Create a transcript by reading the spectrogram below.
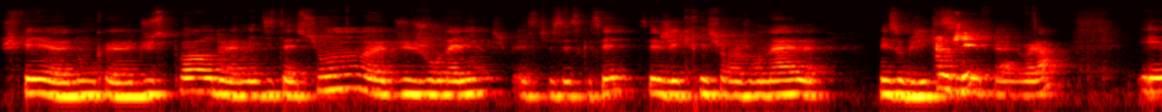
je fais donc du sport, de la méditation, du journaling. Je sais pas si tu sais ce que c'est. Tu sais, j'écris sur un journal mes objectifs, voilà. Et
